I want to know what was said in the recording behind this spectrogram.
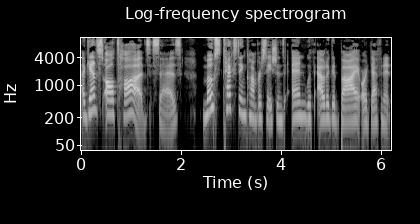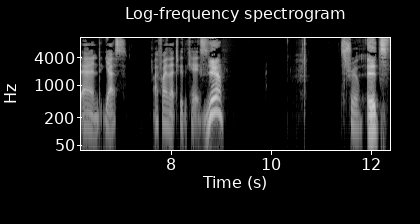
Against All Todds says, most texting conversations end without a goodbye or definite end. Yes, I find that to be the case. Yeah. It's true. it's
